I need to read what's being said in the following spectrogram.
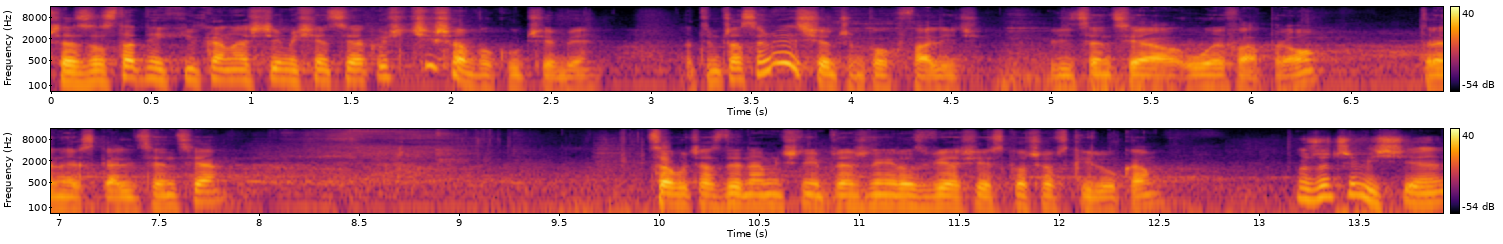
Przez ostatnich kilkanaście miesięcy jakoś cisza wokół Ciebie. A tymczasem jest się czym pochwalić. Licencja UEFA Pro, trenerska licencja. Cały czas dynamicznie i prężnie rozwija się Skoczowski Lukam. No rzeczywiście,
